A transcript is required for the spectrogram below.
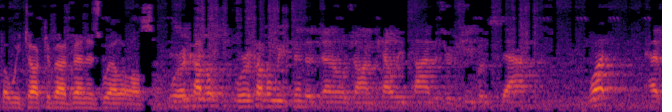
But we talked about Venezuela also. We're a couple, we're a couple weeks into General John Kelly's time as your chief of staff. What have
